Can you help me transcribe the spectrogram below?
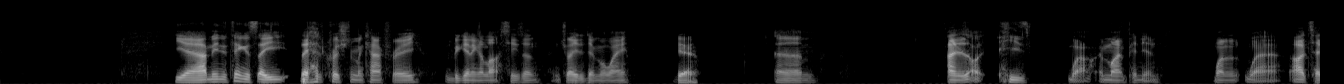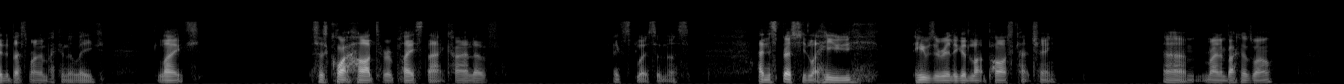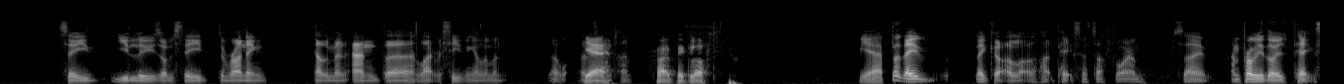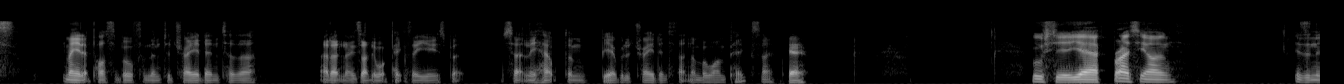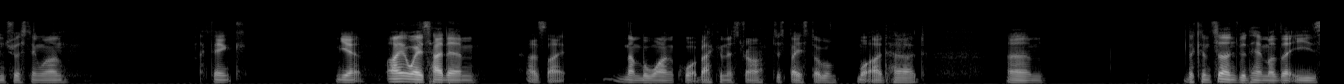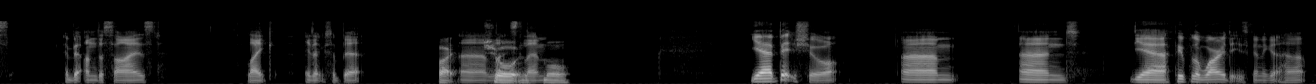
Yeah, I mean the thing is they they had Christian McCaffrey at the beginning of last season and traded him away. Yeah, Um, and uh, he's well, in my opinion, one where I'd say the best running back in the league. Like, so it's quite hard to replace that kind of explosiveness, and especially like he he was a really good like pass catching um, running back as well. So you you lose obviously the running element and the like receiving element at, at the same time. quite a big loss. Yeah, but they they got a lot of like picks and stuff for him. So and probably those picks made it possible for them to trade into the I don't know exactly what picks they used, but certainly helped them be able to trade into that number one pick. So Yeah. we'll see. Yeah, Bryce Young is an interesting one. I think. Yeah, I always had him as like number one quarterback in this draft, just based on what I'd heard. Um, the concerns with him are that he's a bit undersized. Like he looks a bit, Quite Um, like short and slim. small. yeah, a bit short. Um, and yeah, people are worried that he's going to get hurt.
